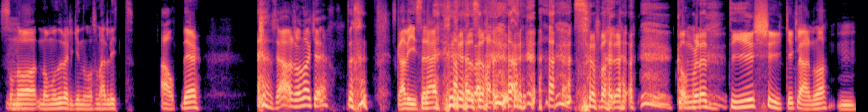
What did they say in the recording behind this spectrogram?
Så Mm. nå, nå må du velge noe som er litt out there. Så jeg er sånn, ok. Skal jeg vise deg? så, så bare kommer det de sjuke klærne, da. Mm.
